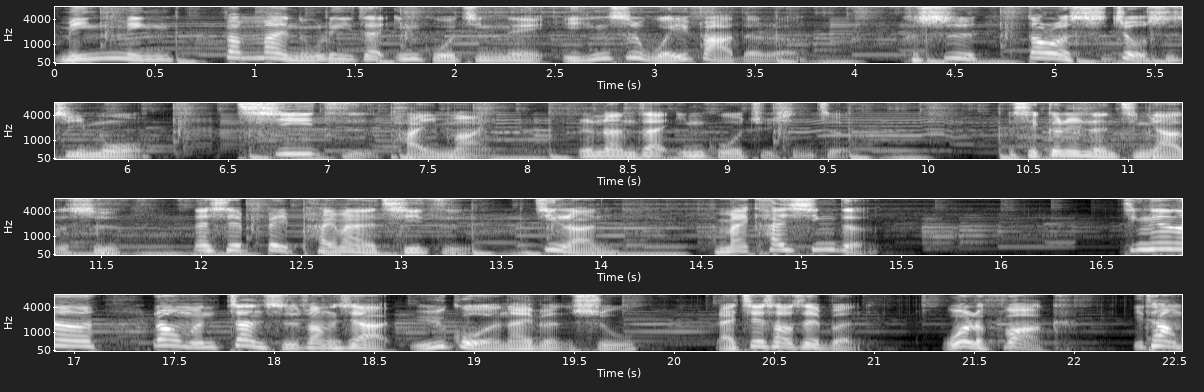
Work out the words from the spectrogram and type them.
明明贩卖奴隶在英国境内已经是违法的了，可是到了十九世纪末。妻子拍卖仍然在英国举行着，而且更令人惊讶的是，那些被拍卖的妻子竟然还蛮开心的。今天呢，让我们暂时放下雨果的那一本书，来介绍这本《What the Fuck》一趟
